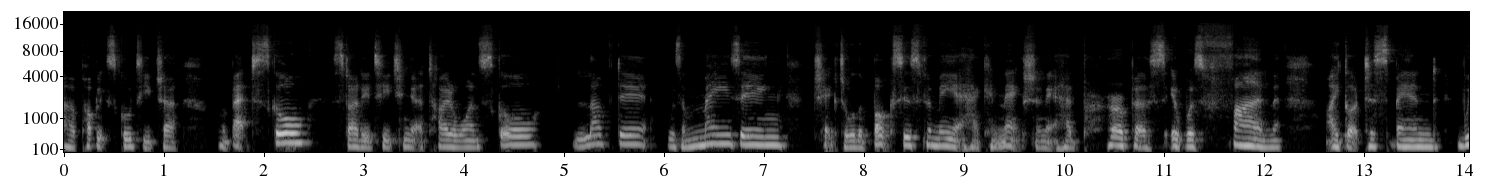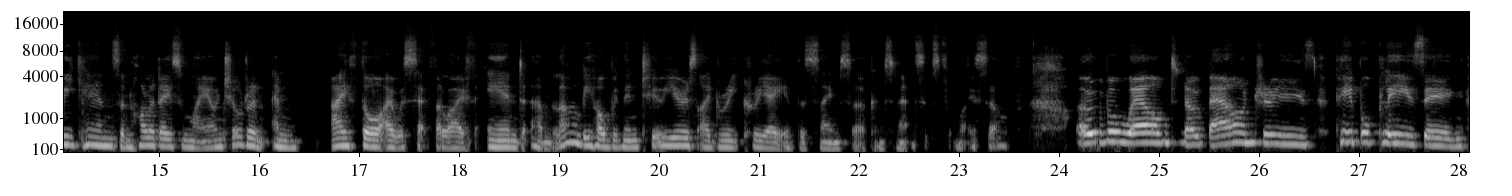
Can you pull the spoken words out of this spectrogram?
a public school teacher. Went back to school, started teaching at a Title One school. Loved it, was amazing, checked all the boxes for me. It had connection, it had purpose, it was fun. I got to spend weekends and holidays with my own children and I thought I was set for life. And um, lo and behold, within two years, I'd recreated the same circumstances for myself. Overwhelmed, no boundaries, people pleasing,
